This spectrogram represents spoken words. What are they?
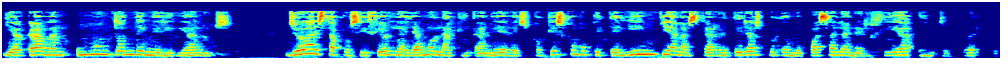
y acaban un montón de meridianos yo a esta posición la llamo la quitanieves porque es como que te limpia las carreteras por donde pasa la energía en tu cuerpo.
